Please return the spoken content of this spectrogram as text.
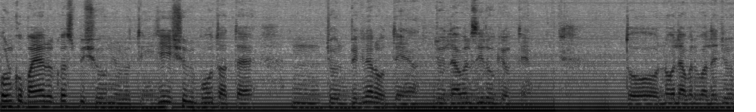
उनको बायर रिक्वेस्ट भी शो नहीं होती। ये इशू भी बहुत आता है। जो बिगनर होते हैं, जो लेवल ज़ीरो के होते हैं तो नो लेवल वाले जो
